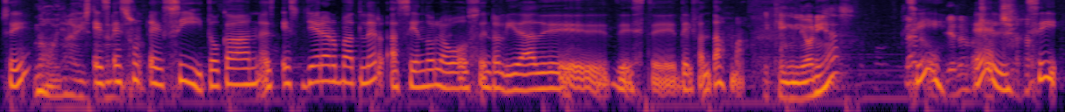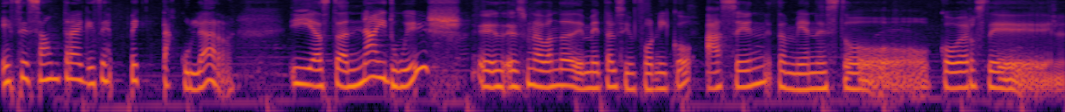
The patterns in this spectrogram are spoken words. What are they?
¿Sí? No, yo no la he visto. Es, no es un- eh, sí, tocan. Es, es Gerard Butler haciendo la voz en realidad de, de este, del fantasma. ¿King Leonidas? Sí, él. Sí, ese soundtrack es espectacular. Y hasta Nightwish es, es una banda de metal sinfónico. Hacen también esto covers de,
